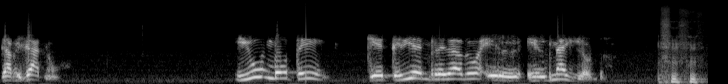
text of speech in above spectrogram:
de avellano y un bote que tenía enredado el, el nylon.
